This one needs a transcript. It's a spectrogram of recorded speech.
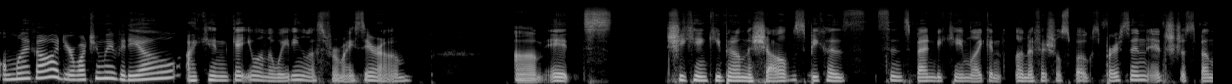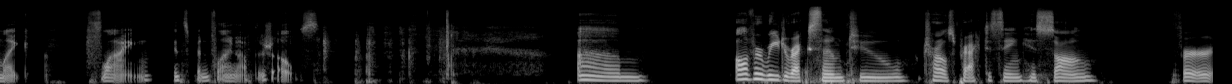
Oh my God, you're watching my video? I can get you on the waiting list for my serum. Um, it's she can't keep it on the shelves because since Ben became like an unofficial spokesperson, it's just been like flying. It's been flying off the shelves. Um Oliver redirects them to Charles practicing his song for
